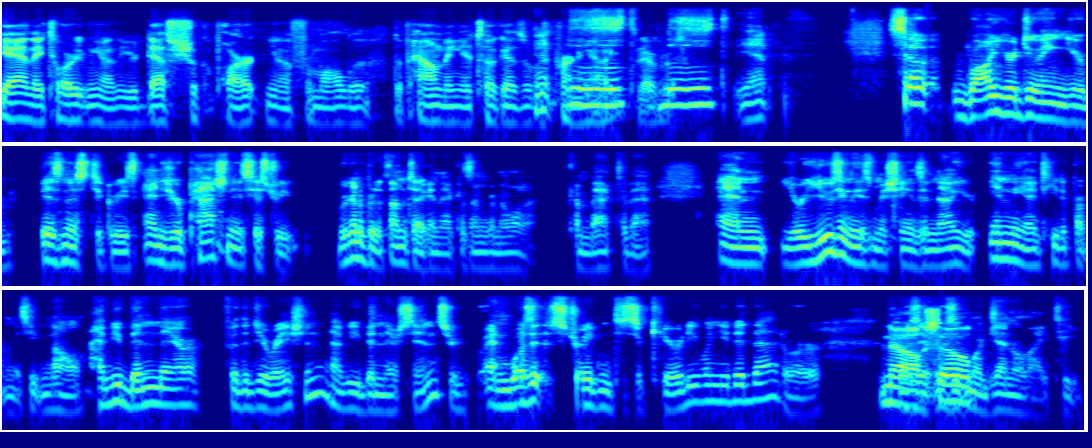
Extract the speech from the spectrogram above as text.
Yeah, and they tore you know your desk shook apart you know from all the the pounding it took as it was printing out whatever. Yep. So while you're doing your business degrees and your passion is history. We're going to put a thumbtack in that because i'm going to want to come back to that. And you're using these machines and now you're in the it department at seton hall. Have you been there for the duration? Have you been there since? Or and was it straight into security when you did that or no was it, so was it more general it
